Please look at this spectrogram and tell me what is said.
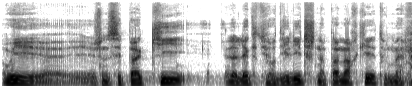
Oui, euh, je ne sais pas qui la lecture d'Illich n'a pas marqué tout de même.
